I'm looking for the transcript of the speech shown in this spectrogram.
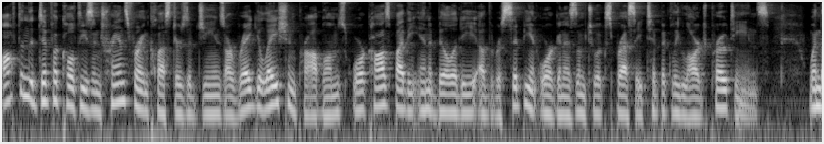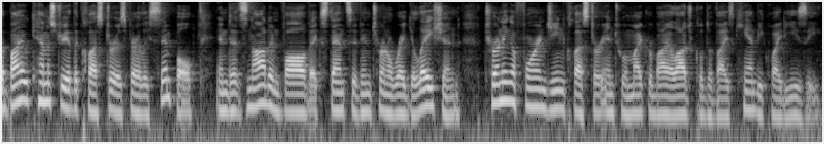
Often the difficulties in transferring clusters of genes are regulation problems or caused by the inability of the recipient organism to express atypically large proteins. When the biochemistry of the cluster is fairly simple and does not involve extensive internal regulation, turning a foreign gene cluster into a microbiological device can be quite easy.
